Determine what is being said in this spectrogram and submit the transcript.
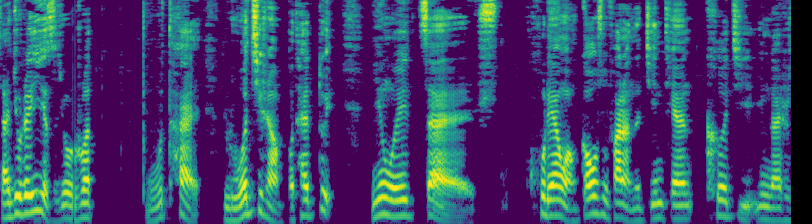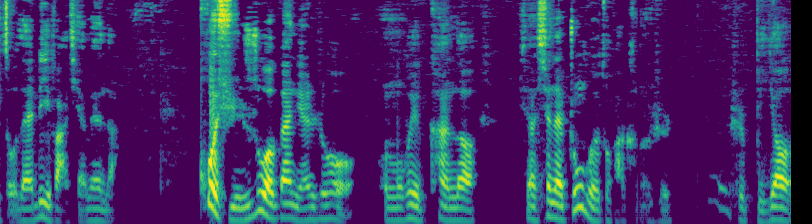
咱就这意思，就是说不太逻辑上不太对。因为在互联网高速发展的今天，科技应该是走在立法前面的。或许若干年之后，我们会看到像现在中国的做法，可能是是比较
